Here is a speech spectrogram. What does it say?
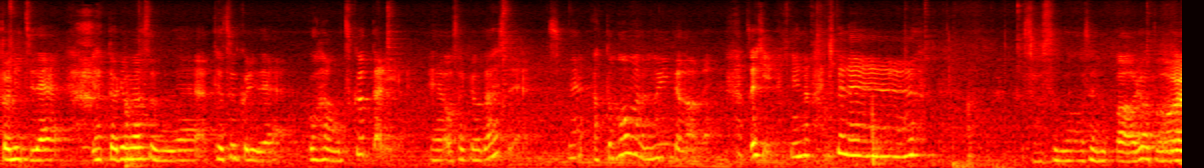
土日でやっておりますので手作りでご飯を作ったり、えーお酒を出してねアットホームな雰囲気なのでぜひみんな来てねさすが先輩ありがとうござい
